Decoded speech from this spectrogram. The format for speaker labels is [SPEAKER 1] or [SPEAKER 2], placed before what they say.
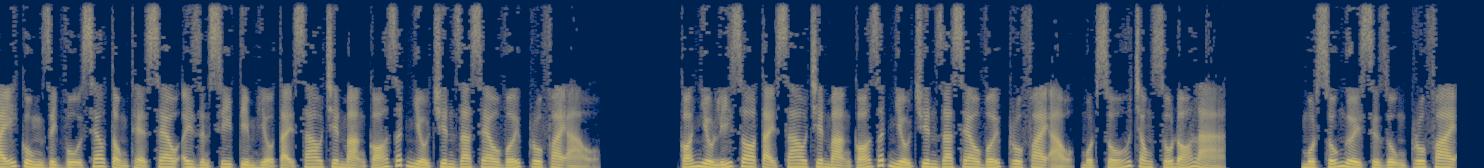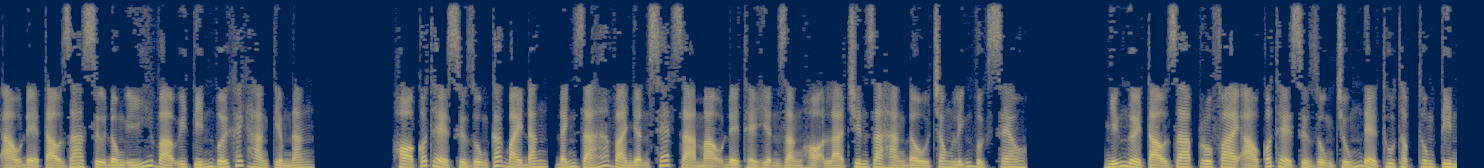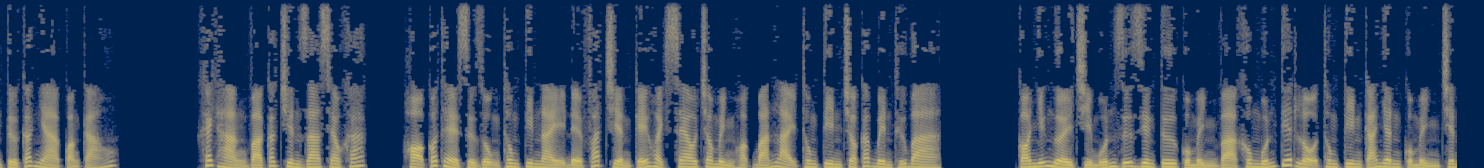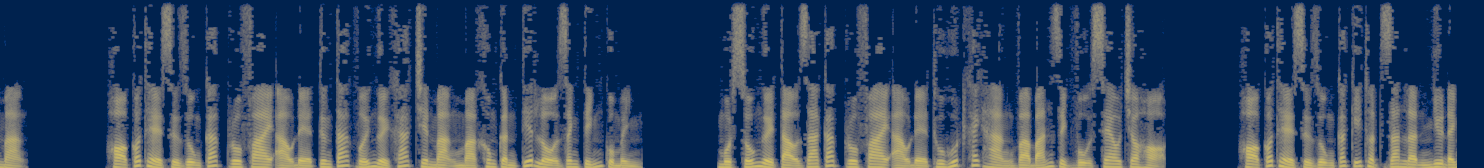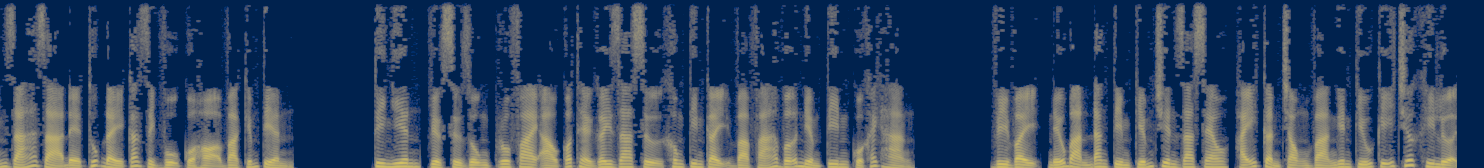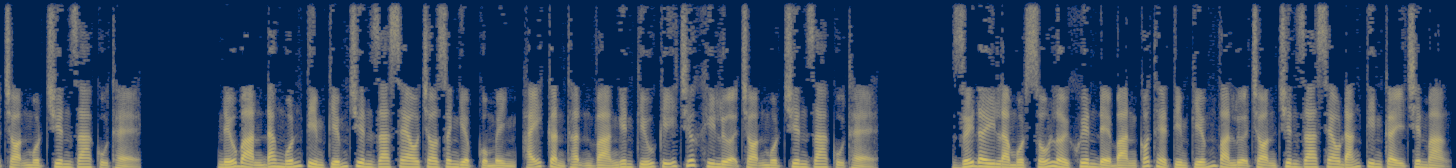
[SPEAKER 1] Hãy cùng dịch vụ SEO tổng thể SEO Agency tìm hiểu tại sao trên mạng có rất nhiều chuyên gia SEO với profile ảo. Có nhiều lý do tại sao trên mạng có rất nhiều chuyên gia SEO với profile ảo, một số trong số đó là một số người sử dụng profile ảo để tạo ra sự đồng ý và uy tín với khách hàng tiềm năng. Họ có thể sử dụng các bài đăng, đánh giá và nhận xét giả mạo để thể hiện rằng họ là chuyên gia hàng đầu trong lĩnh vực SEO. Những người tạo ra profile ảo có thể sử dụng chúng để thu thập thông tin từ các nhà quảng cáo, khách hàng và các chuyên gia SEO khác. Họ có thể sử dụng thông tin này để phát triển kế hoạch SEO cho mình hoặc bán lại thông tin cho các bên thứ ba. Có những người chỉ muốn giữ riêng tư của mình và không muốn tiết lộ thông tin cá nhân của mình trên mạng. Họ có thể sử dụng các profile ảo để tương tác với người khác trên mạng mà không cần tiết lộ danh tính của mình. Một số người tạo ra các profile ảo để thu hút khách hàng và bán dịch vụ SEO cho họ. Họ có thể sử dụng các kỹ thuật gian lận như đánh giá giả để thúc đẩy các dịch vụ của họ và kiếm tiền. Tuy nhiên, việc sử dụng profile ảo có thể gây ra sự không tin cậy và phá vỡ niềm tin của khách hàng. Vì vậy, nếu bạn đang tìm kiếm chuyên gia SEO, hãy cẩn trọng và nghiên cứu kỹ trước khi lựa chọn một chuyên gia cụ thể. Nếu bạn đang muốn tìm kiếm chuyên gia SEO cho doanh nghiệp của mình, hãy cẩn thận và nghiên cứu kỹ trước khi lựa chọn một chuyên gia cụ thể. Dưới đây là một số lời khuyên để bạn có thể tìm kiếm và lựa chọn chuyên gia SEO đáng tin cậy trên mạng.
